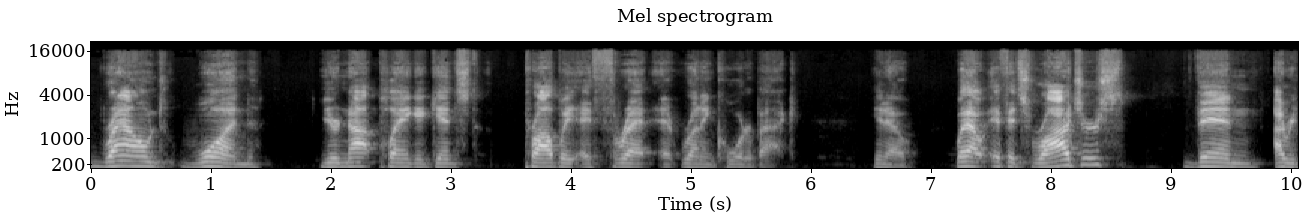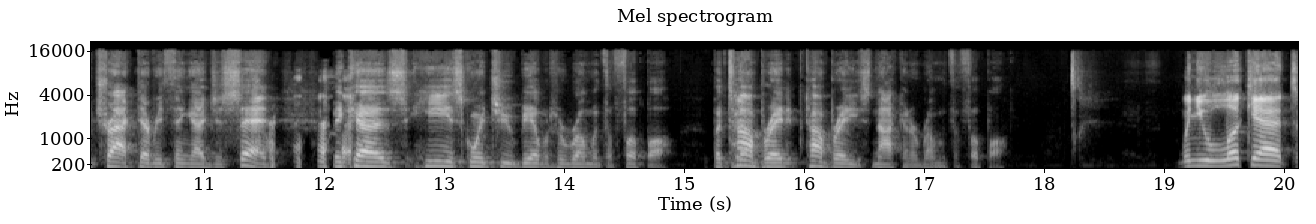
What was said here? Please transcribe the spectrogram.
round one, you're not playing against probably a threat at running quarterback. You know, well, if it's Rodgers, then I retract everything I just said because he is going to be able to run with the football. But Tom yeah. Brady, Tom Brady's not going to run with the football. When you look at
